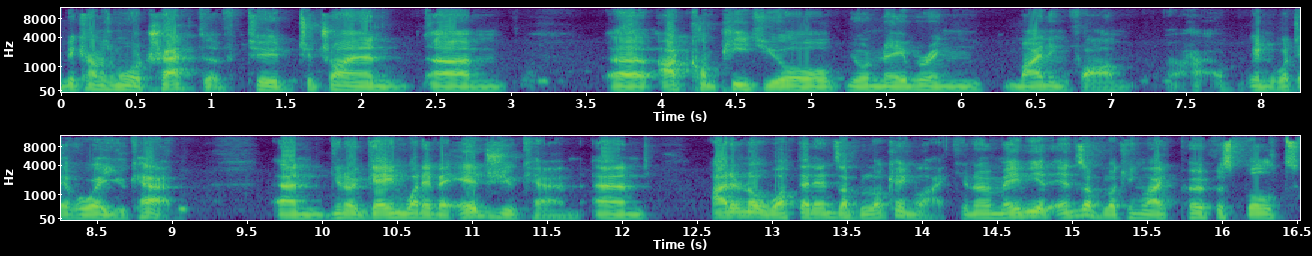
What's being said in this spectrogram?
becomes more attractive to to try and um, uh, outcompete your your neighboring mining farm in whatever way you can, and you know gain whatever edge you can. And I don't know what that ends up looking like. You know, maybe it ends up looking like purpose-built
